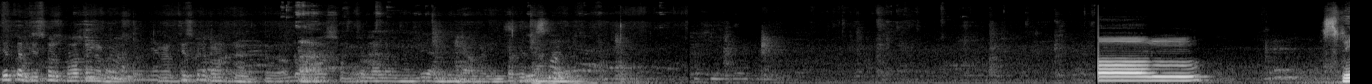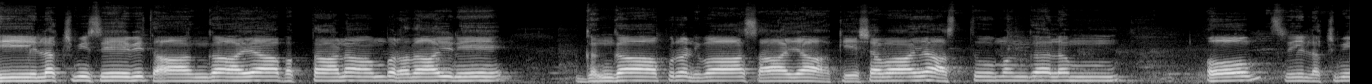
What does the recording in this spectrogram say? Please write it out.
తీర్థం తీసుకొని పోతున్నాడు తీసుకుని పంపుతున్నాను श्रीलक्ष्मीसेविताङ्गाय भक्तानां वरदायिने गङ्गापुरनिवासाय केशवाय अस्तु मङ्गलम् ఓం శ్రీ లక్ష్మీ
